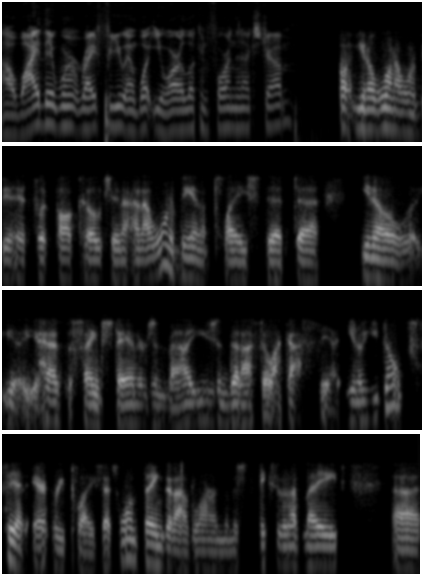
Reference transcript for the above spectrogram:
uh, why they weren't right for you, and what you are looking for in the next job? Well, you know, one, I want to be a head football coach, and, and I want to be in a place that. You know, has the same standards and values, and that I feel like I fit. You know, you don't fit every place. That's one thing that I've learned. The mistakes that I've made, uh,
